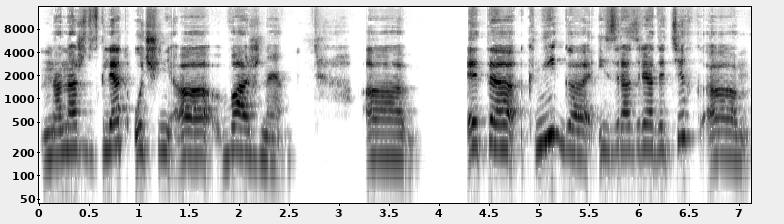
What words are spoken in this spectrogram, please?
на наш взгляд, очень важное. Это книга из разряда тех а,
